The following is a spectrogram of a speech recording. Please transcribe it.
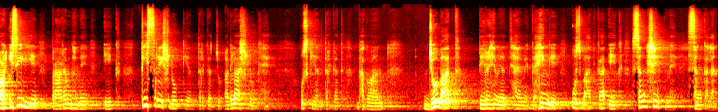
और इसीलिए प्रारंभ में एक तीसरे श्लोक के अंतर्गत, जो अगला श्लोक है, उसके अंतर्गत भगवान, जो बात तेरहवें अध्याय में कहेंगे, उस बात का एक संक्षेप में संकलन,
